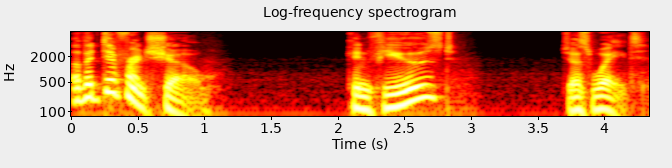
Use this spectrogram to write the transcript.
of a different show. Confused? Just wait.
